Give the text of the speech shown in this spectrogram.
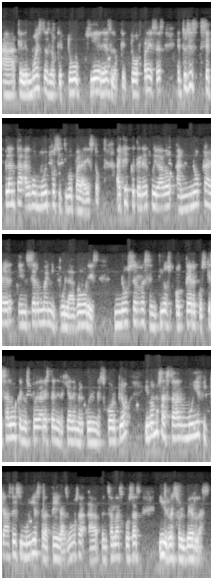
a que le muestres lo que tú quieres, lo que tú ofreces. Entonces, se planta algo muy positivo para esto. Hay que tener cuidado a no caer en ser manipuladores no ser resentidos o tercos, que es algo que nos puede dar esta energía de Mercurio en Escorpio, y vamos a estar muy eficaces y muy estrategas, vamos a, pensar las cosas y resolverlas.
